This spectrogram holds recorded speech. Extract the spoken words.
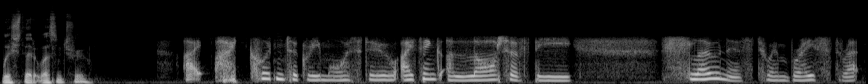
wish that it wasn't true. I, I couldn't agree more, Stew. I think a lot of the slowness to embrace threats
